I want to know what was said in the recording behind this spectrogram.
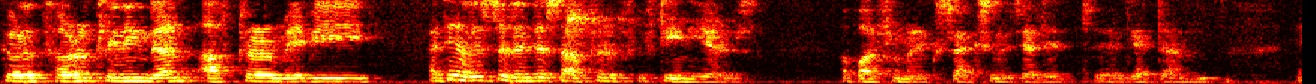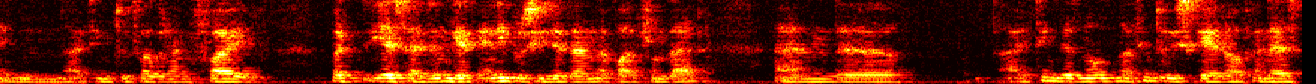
got a thorough cleaning done after maybe, I think I visited a dentist after 15 years apart from an extraction which I did uh, get done in I think 2005 but yes I didn't get any procedure done apart from that. And uh, I think there's no nothing to be scared of. And as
